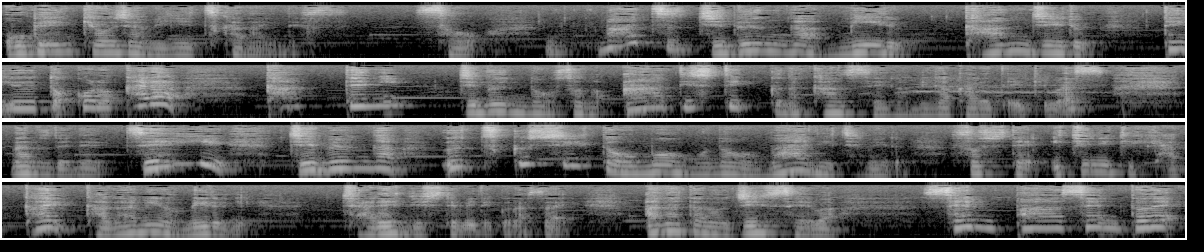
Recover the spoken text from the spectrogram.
お勉強じゃ身につかないんです。そう。まず自分が見る感じるっていうところから勝手に自分のそのアーティスティックな感性が磨かれていきます。なのでね是非自分が美しいと思うものを毎日見る。そして1日100回鏡を見るにチャレンジしてみてください。あなたの人生は1000%で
